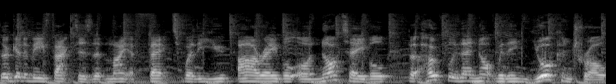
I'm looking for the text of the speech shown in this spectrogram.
there are going to be factors that might affect whether you are able or not able, but hopefully they're not within your control,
